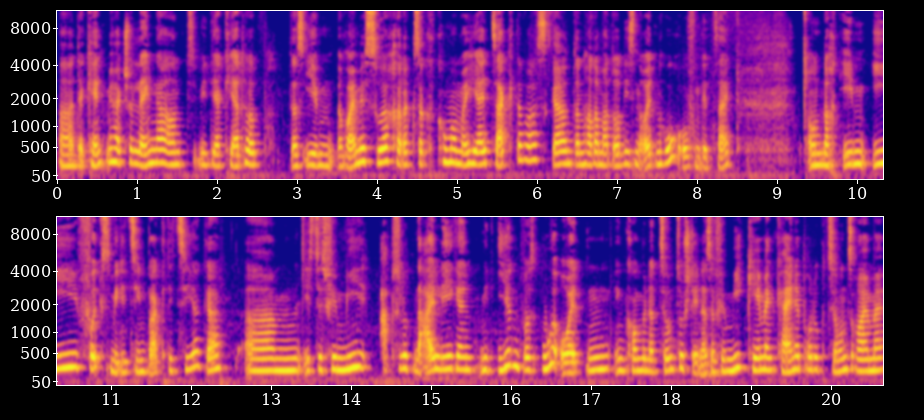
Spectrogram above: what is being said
äh, der kennt mich halt schon länger und wie der gehört hat, dass ich eben Räume suche, hat er gesagt, komm mal her, ich zeig dir was, gell? und dann hat er mir da diesen alten Hochofen gezeigt. Und nachdem ich Volksmedizin praktiziere, gell, ähm, ist es für mich absolut naheliegend, mit irgendwas Uralten in Kombination zu stehen. Also für mich kämen keine Produktionsräume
